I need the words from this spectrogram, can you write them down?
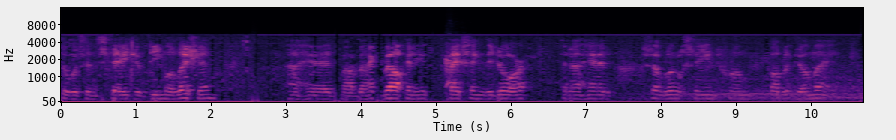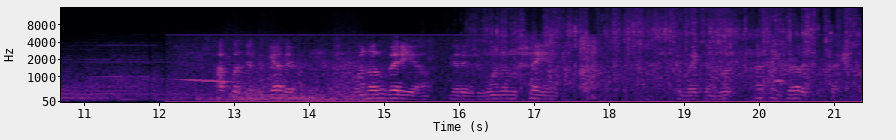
that was in stage of demolition. I had my back balcony facing the door, and I had some little scenes from public domain. I put them together in one little video that is one little scene make them look, I think, fairly professional.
